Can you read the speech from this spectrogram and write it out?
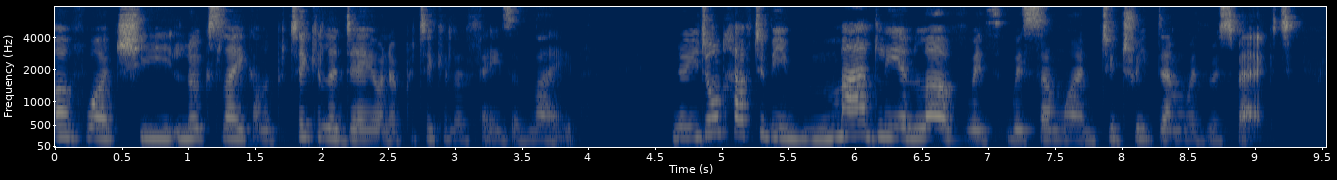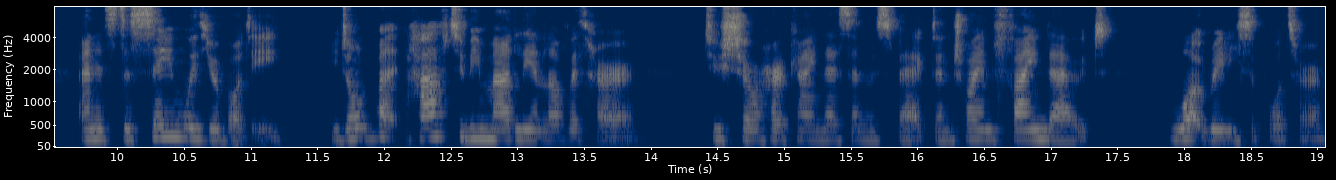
of what she looks like on a particular day or on a particular phase of life. You know, you don't have to be madly in love with, with someone to treat them with respect. And it's the same with your body. You don't have to be madly in love with her to show her kindness and respect and try and find out what really supports her.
